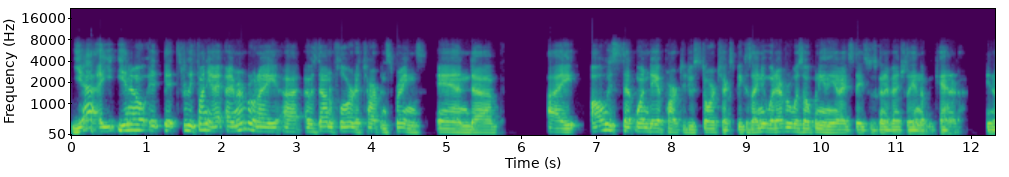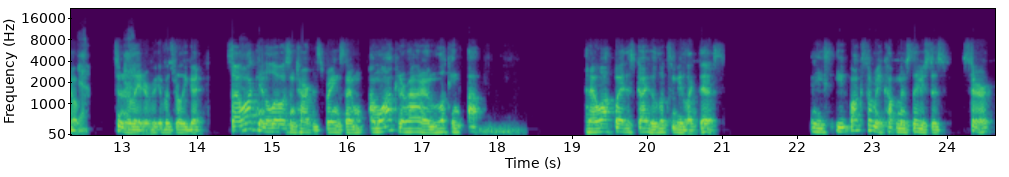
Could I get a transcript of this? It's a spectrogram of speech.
Yeah, you know, it, it's really funny. I, I remember when I uh, I was down in Florida, Tarpon Springs, and um, I always set one day apart to do store checks because I knew whatever was opening in the United States was going to eventually end up in Canada. You know, yeah sooner or later it was really good. So I walked into Lowe's in Tarpon Springs and I'm, I'm walking around and I'm looking up. And I walk by this guy who looks at me like this. And he, he walks over me a couple minutes later. He says, Sir,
